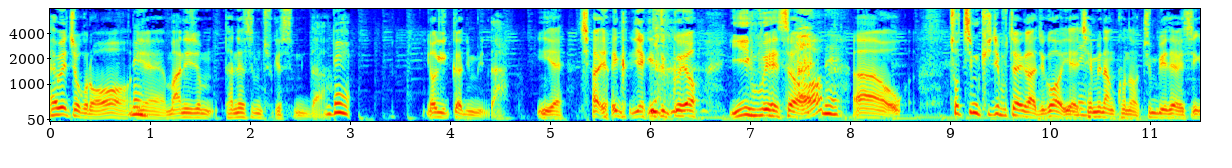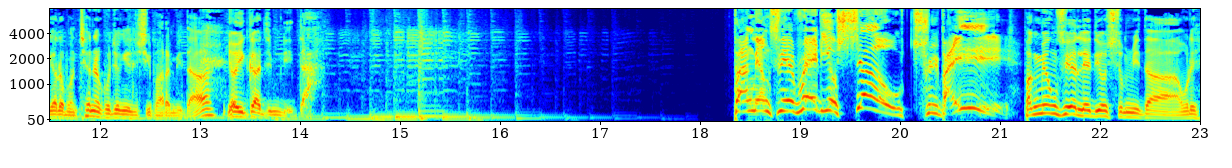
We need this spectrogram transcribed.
해외 쪽으로 네. 예 많이 좀 다녔으면 좋겠습니다. 네. 여기까지입니다. 예. 자, 여기까지 얘기 듣고요. 2부에서, 네. 아, 오- 초침 퀴즈부터 해가지고, 예, 네. 재미난 코너 준비되어 있으니까 여러분 채널 고정해 주시기 바랍니다. 여기까지입니다. 박명수의 라디오 쇼 출발 박명수의 라디오 쇼입니다. 우리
